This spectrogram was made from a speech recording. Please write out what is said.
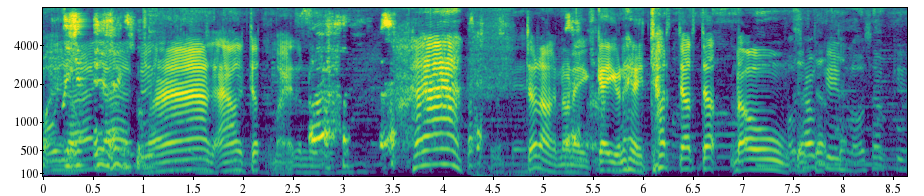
mẹ. dạ dạ cái- à cái áo chết mẹ tao luôn. Ha chết rồi đồ này cây của này chết chết chết. Đâu lỗ sáu kim lỗ sáu kim.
